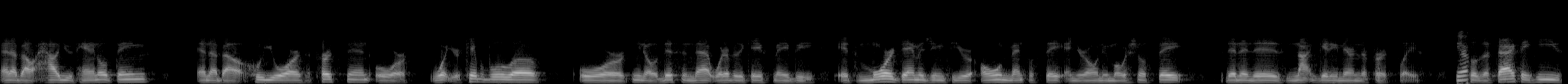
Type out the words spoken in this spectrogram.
and about how you've handled things and about who you are as a person or what you're capable of or you know this and that whatever the case may be. It's more damaging to your own mental state and your own emotional state than it is not getting there in the first place yep. so the fact that he's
